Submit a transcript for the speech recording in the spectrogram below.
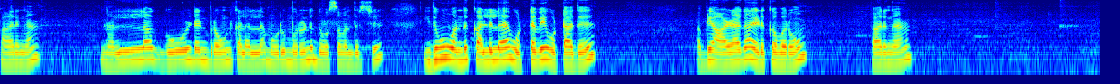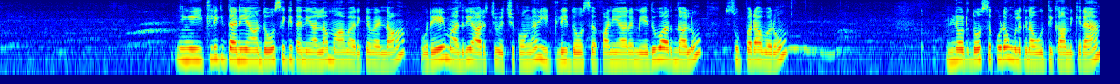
பாருங்கள் நல்லா கோல்டன் ப்ரௌன் கலரில் மொறு மொறுன்னு தோசை வந்துருச்சு. இதுவும் வந்து கல்லில் ஒட்டவே ஒட்டாது. அப்படியே அழகாக எடுக்க வரும். பாருங்கள் நீங்கள் இட்லிக்கு தனியாக தோசைக்கு தனியாலாம் மாவு அரைக்க வேண்டாம். ஒரே மாதிரி அரைச்சி வச்சுக்கோங்க. இட்லி தோசை பணியாரம் எதுவாக இருந்தாலும் சூப்பராக வரும். இன்னொரு தோசை கூட உங்களுக்கு நான் ஊற்றி காமிக்கிறேன்.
